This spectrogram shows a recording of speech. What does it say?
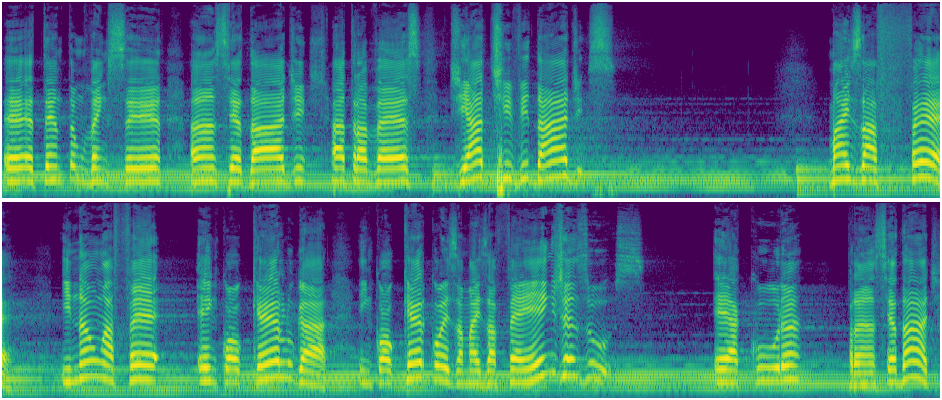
é, tentam vencer a ansiedade através de atividades. Mas a fé, e não a fé em qualquer lugar, em qualquer coisa, mas a fé em Jesus, é a cura para a ansiedade.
